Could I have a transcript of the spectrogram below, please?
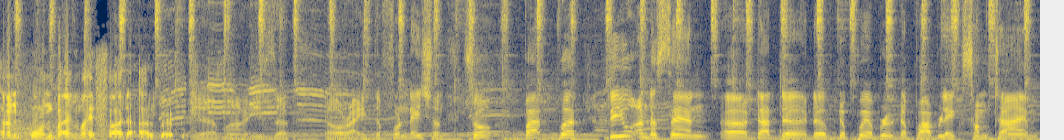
and owned by my father Albert. Yeah, man, is the all right, the foundation. So, but but do you understand uh, that the the the people, the public, sometime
